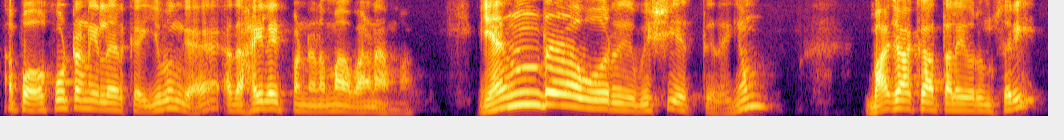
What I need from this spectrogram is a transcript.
அப்போது கூட்டணியில் இருக்க இவங்க அதை ஹைலைட் பண்ணணுமா வேணாமா? எந்த ஒரு விஷயத்திலையும் பாஜக தலைவரும் சரி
